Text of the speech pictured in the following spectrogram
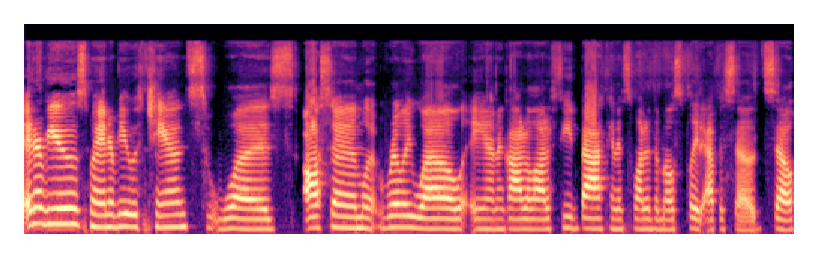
interviews. My interview with Chance was awesome, went really well, and I got a lot of feedback, and it's one of the most played episodes. So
